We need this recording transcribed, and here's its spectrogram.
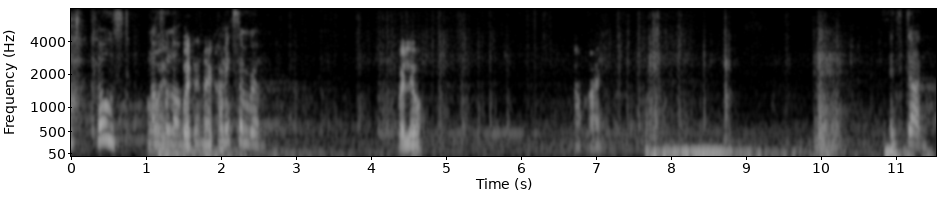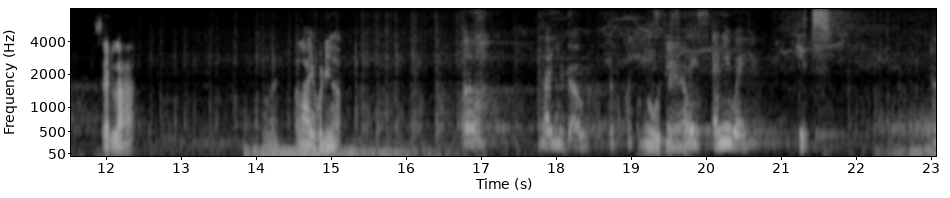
Ah, closed. โอ้ Not ย for มา long. เปิดได้หน่อยครับ Make some room. เปิดเร็วเอาหาย It's done. เสร็จละเฮ้ย อะไรวะเนี่ย There you go. What No, is this Leo. place anyway? It's. No,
